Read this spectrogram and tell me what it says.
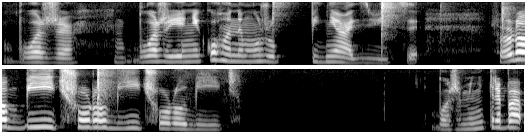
Боже, боже, я нікого не можу підняти звідси. Що робіть, що робіть, що робіть? Боже, мені треба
